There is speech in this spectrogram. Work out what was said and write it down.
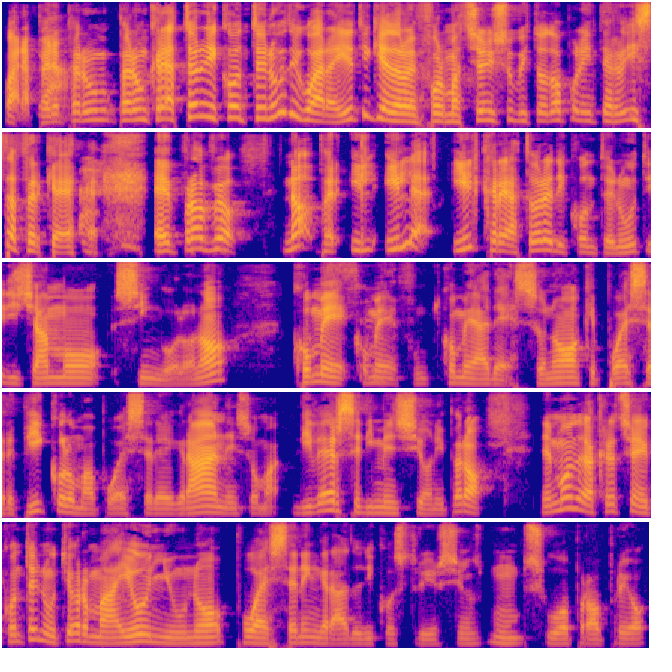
Guarda, per, per un, per un creatore di contenuti, guarda, io ti chiederò informazioni subito dopo l'intervista perché è proprio... No, per il, il- il creatore di contenuti, diciamo, singolo, no? Come, Sì. come, come adesso, no? Che può essere piccolo, ma può essere grande, insomma, diverse dimensioni. Però nel mondo della creazione di contenuti ormai ognuno può essere in grado di costruirsi un, un suo proprio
